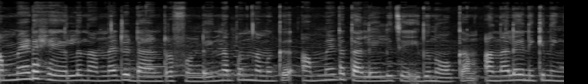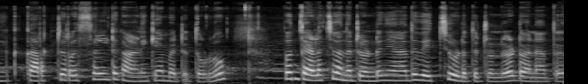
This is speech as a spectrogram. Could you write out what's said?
അമ്മയുടെ ഹെയറിൽ നന്നായിട്ട് ഡാൻഡ്രഫ് ഉണ്ട്. ഇന്നപ്പം നമുക്ക് അമ്മയുടെ തലയിൽ ചെയ്ത് നോക്കാം. എന്നാലേ എനിക്ക് നിങ്ങൾക്ക് കറക്റ്റ് റിസൾട്ട് കാണിക്കാൻ പറ്റത്തുള്ളൂ. അപ്പം തിളച്ച് വന്നിട്ടുണ്ട്. ഞാനത് വെച്ച് കൊടുത്തിട്ടുണ്ട് കേട്ടോ അതിനകത്ത്.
